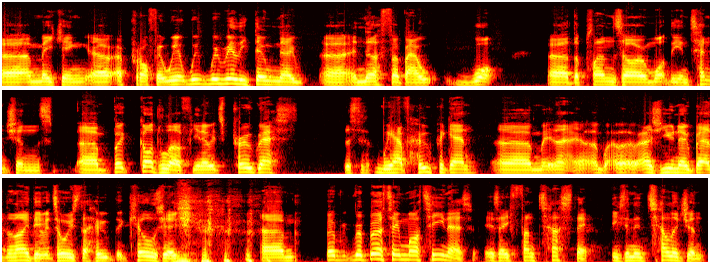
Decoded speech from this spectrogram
uh, and making uh, a profit. We, we, we really don't know uh, enough about what uh, the plans are and what the intentions. Um, but God love, you know, it's progress. This, we have hope again. Um, uh, as you know better than I do, it's always the hope that kills you. um, but Roberto Martinez is a fantastic. He's an intelligent.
